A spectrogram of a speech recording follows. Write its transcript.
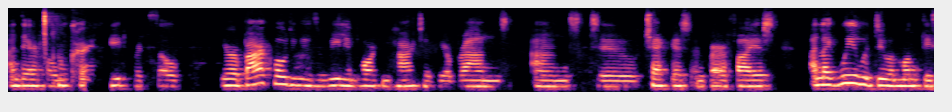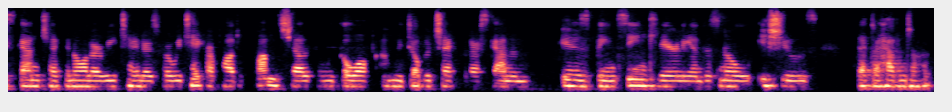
and therefore okay. paid for it. So your barcoding is a really important part of your brand and to check it and verify it. And like we would do a monthly scan check in all our retailers where we take our product from the shelf and we go up and we double check that our scanning is being seen clearly and there's no issues that they're having to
